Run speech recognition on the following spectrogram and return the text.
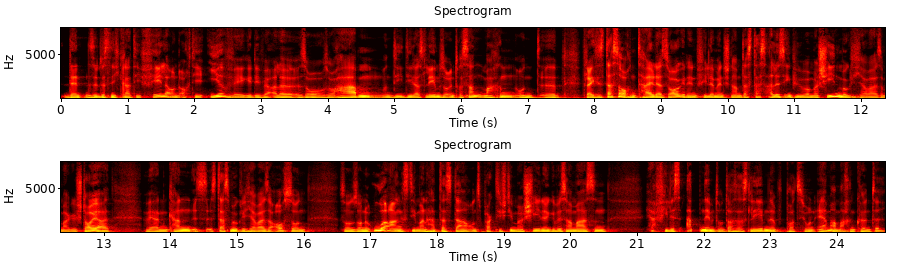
Denn sind es nicht gerade die Fehler und auch die Irrwege, die wir alle so, so haben und die, die das Leben so interessant machen? Und äh, vielleicht ist das auch ein Teil der Sorge, den viele Menschen haben, dass das alles irgendwie über Maschinen möglicherweise mal gesteuert werden kann. Ist, ist das möglicherweise auch so ein so, so eine Urangst, die man hat, dass da uns praktisch die Maschine gewissermaßen ja vieles abnimmt und dass das Leben eine Portion ärmer machen könnte?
